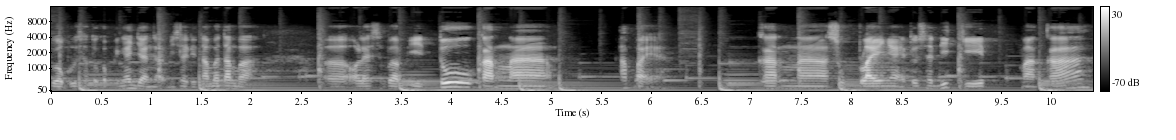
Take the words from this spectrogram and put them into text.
21 keping aja nggak bisa ditambah-tambah. Uh, oleh sebab itu karena apa ya karena supply-nya itu sedikit maka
